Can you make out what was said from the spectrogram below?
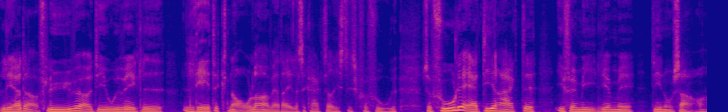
lærte at flyve, og de udviklede lette knogler og hvad der ellers er karakteristisk for fugle. Så fugle er direkte i familie med dinosaurer.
